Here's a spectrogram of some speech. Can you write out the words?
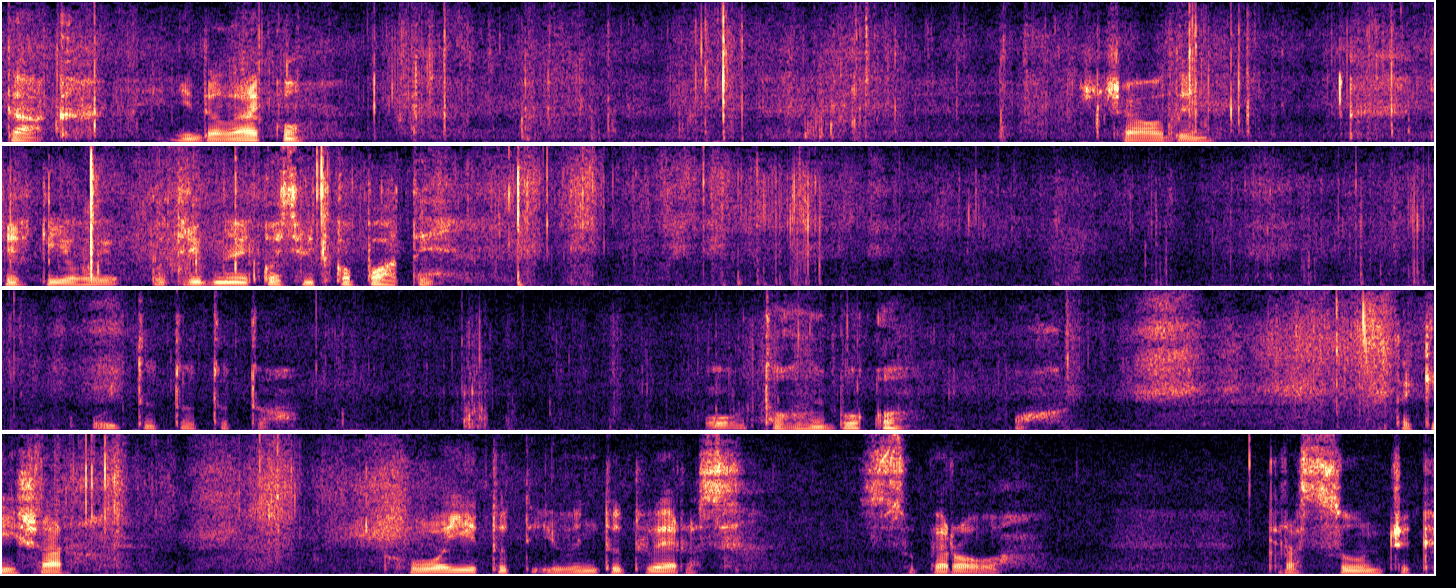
Так, і далеко. Ще один. Тільки його потрібно якось відкопати. Ой, то-то-то-то. О, то глибоко. Ох. Такий шар хвої тут і він тут вирос. Суперово. Красунчик.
